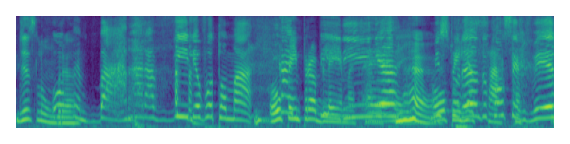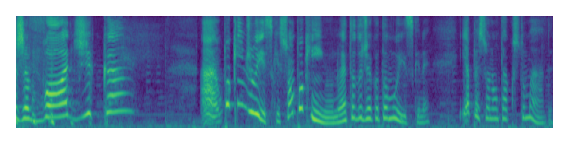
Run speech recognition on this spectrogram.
Deslumbra. Open bar, maravilha, eu vou tomar. Open problema. É. Misturando Open com cerveja, vodka. Ah, um pouquinho de uísque, só um pouquinho. Não é todo dia que eu tomo uísque, né? E a pessoa não está acostumada.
